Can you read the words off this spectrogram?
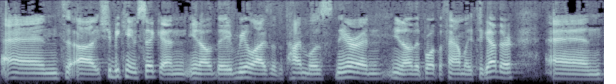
and uh, she became sick, and you know they realized that the time was near, and you know they brought the family together, and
